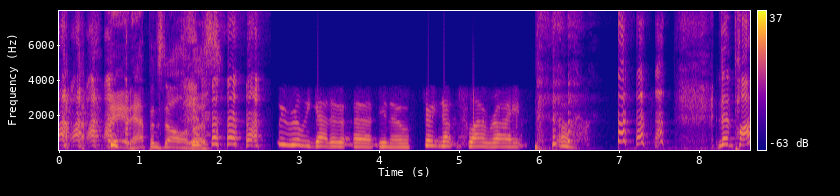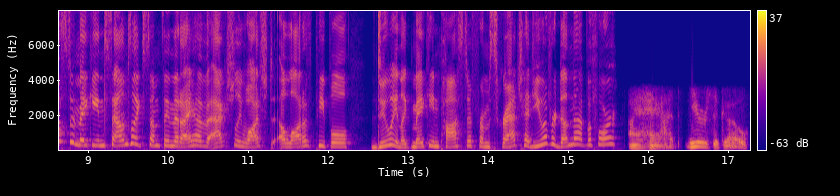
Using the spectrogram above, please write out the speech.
hey, it happens to all of us. We really got to, uh, you know, straighten up and fly right. Oh. the pasta making sounds like something that I have actually watched a lot of people doing, like making pasta from scratch. Had you ever done that before? I had years ago.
